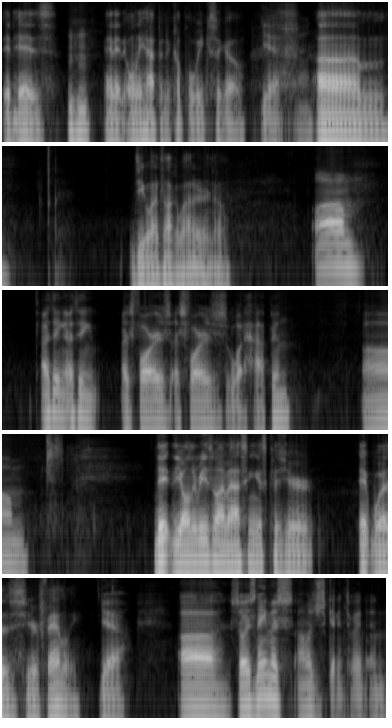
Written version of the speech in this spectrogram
it is, Mm-hmm. and it only happened a couple weeks ago. Yeah. Um, do you want to talk about it or no? Um I think I think as far as as far as what happened, um The the only reason why I'm asking is because you're, it was your family. Yeah. Uh, so his name is. I'm gonna just get into it and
